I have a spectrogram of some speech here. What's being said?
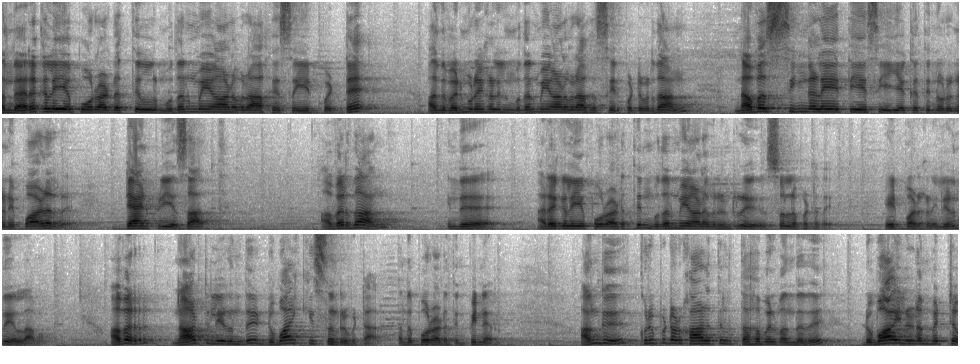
அந்த அறகலைய போராட்டத்தில் முதன்மையானவராக செயற்பட்ட அந்த வன்முறைகளில் முதன்மையானவராக செயற்பட்டவர் தான் நவசிங்களே தேசிய இயக்கத்தின் ஒருங்கிணைப்பாளர் டேன் பிரியசாத். அவர்தான் இந்த அறகலைய போராட்டத்தின் முதன்மையானவர் என்று சொல்லப்பட்டது. ஏற்பாடுகளிலிருந்து எல்லாமும். அவர் நாட்டிலிருந்து துபாய்க்கு சென்று விட்டார் அந்த போராட்டத்தின் பின்னர். அங்கு குறிப்பிட்ட ஒரு காலத்தில் தகவல் வந்தது துபாயில் இடம்பெற்ற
